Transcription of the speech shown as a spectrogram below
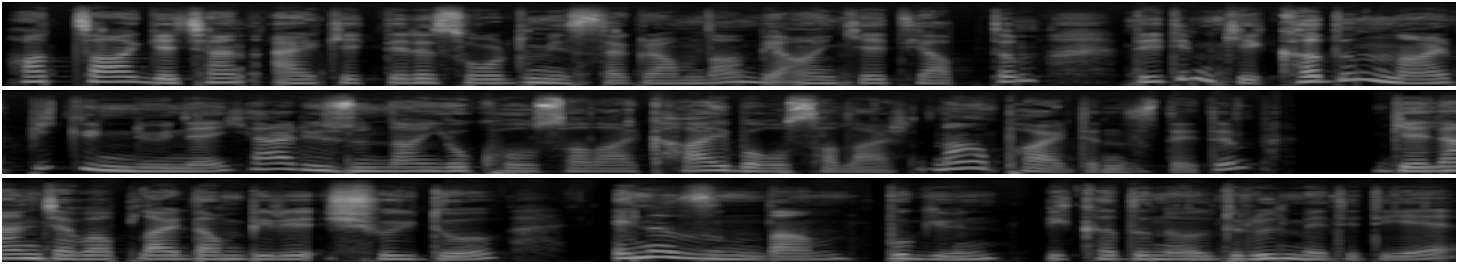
Hatta geçen erkeklere sordum Instagram'dan bir anket yaptım. Dedim ki kadınlar bir günlüğüne yeryüzünden yok olsalar, kaybolsalar ne yapardınız dedim. Gelen cevaplardan biri şuydu en azından bugün bir kadın öldürülmedi diye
